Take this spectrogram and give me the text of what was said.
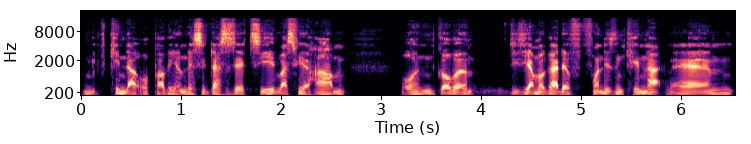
mit Kinder operieren. Das ist, das ist das Ziel, was wir haben. Und ich glaube, die, Sie haben gerade von diesen Kindern ähm,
